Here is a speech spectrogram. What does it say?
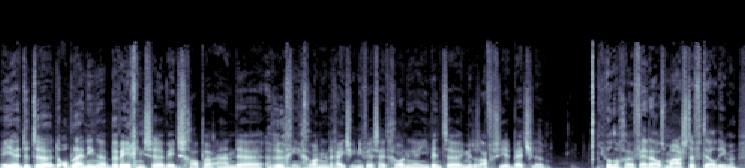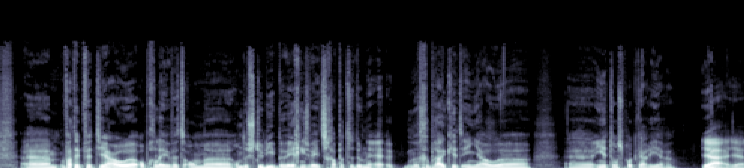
Je doet eh, de opleiding eh, bewegingswetenschappen aan de RUG in Groningen, de Rijksuniversiteit Groningen. En je bent eh, inmiddels afgestudeerd bachelor. Je wil nog verder als master, vertelde je me. Ehm, wat heeft het jou opgeleverd om, om de studie bewegingswetenschappen te doen? Gebruik je het in, jouw in je topsportcarrière? Ja, ja,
